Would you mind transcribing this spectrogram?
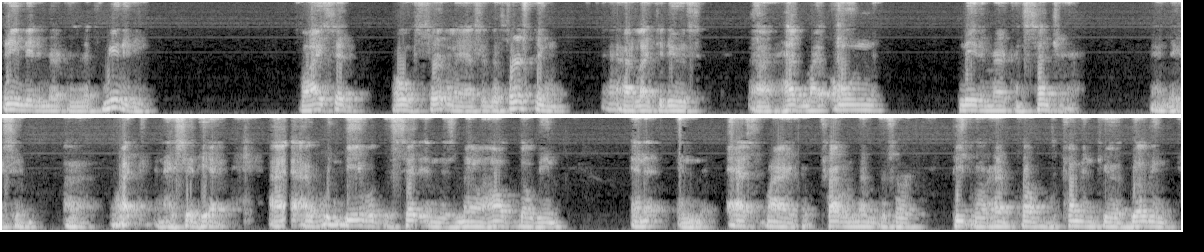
any Native Americans in the community. So I said, oh, certainly. I said, the first thing I'd like to do is uh, have my own Native American center. And they said, uh, what? And I said, yeah, I, I wouldn't be able to sit in this mental health building and, and ask my tribal members or people who have problems to come into a building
